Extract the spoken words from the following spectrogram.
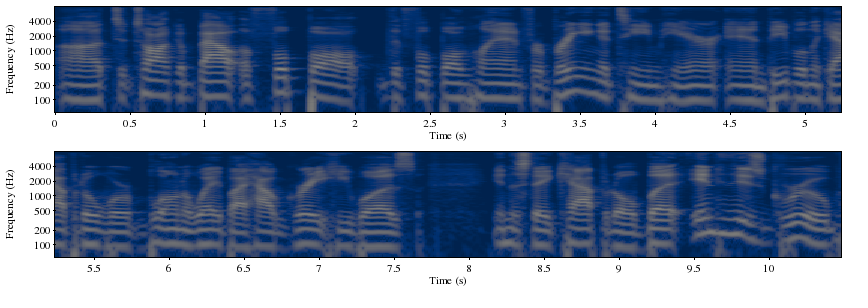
uh, to talk about a football, the football plan for bringing a team here, and people in the Capitol were blown away by how great he was in the state capitol. But in his group,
